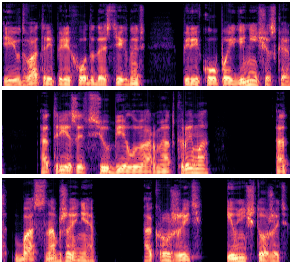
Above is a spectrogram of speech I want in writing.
и в два-три перехода достигнуть Перекопа и Геническа, отрезать всю белую армию от Крыма от баз снабжения, окружить и уничтожить.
